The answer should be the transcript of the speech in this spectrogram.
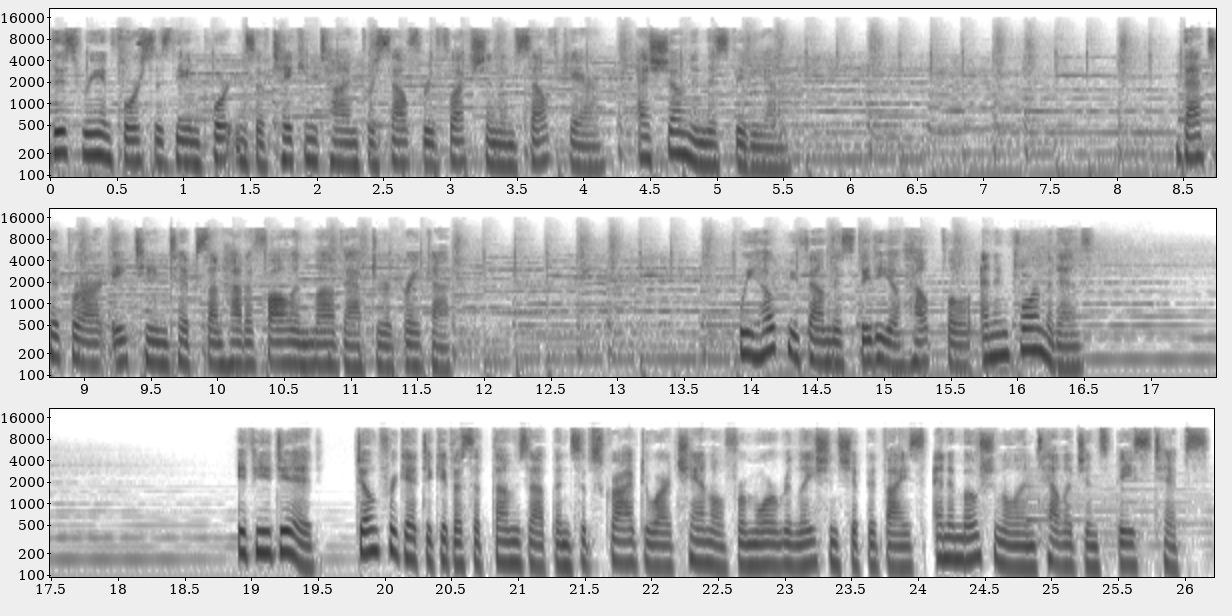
This reinforces the importance of taking time for self reflection and self care, as shown in this video. That's it for our 18 tips on how to fall in love after a breakup. We hope you found this video helpful and informative. If you did, don't forget to give us a thumbs up and subscribe to our channel for more relationship advice and emotional intelligence based tips.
